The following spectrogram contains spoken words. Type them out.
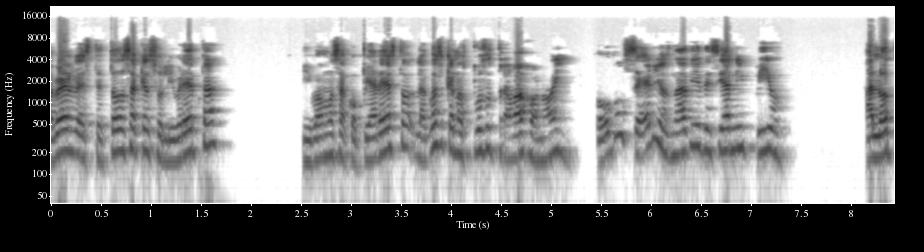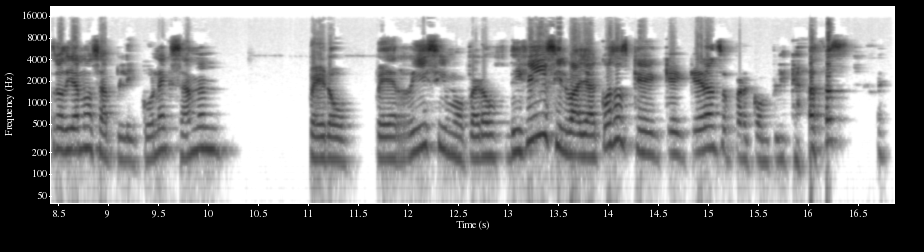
A ver, este, todos saquen su libreta y vamos a copiar esto. La cosa es que nos puso trabajo, ¿no? Y todos serios, nadie decía ni pío. Al otro día nos aplicó un examen, pero perrísimo, pero difícil, vaya, cosas que, que, que eran súper complicadas.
